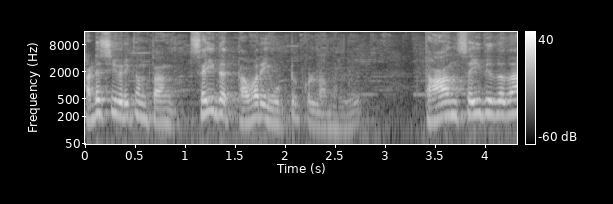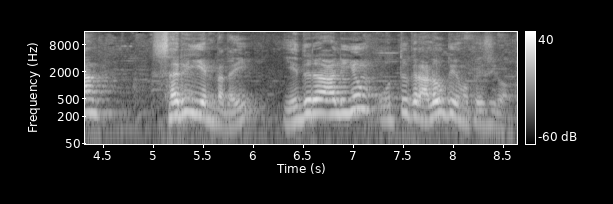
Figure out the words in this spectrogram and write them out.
கடைசி வரைக்கும் தான் செய்த தவறை ஒற்றுக்கொள்ளாமல் தான் செய்தது தான் சரி என்பதை எதிராளியும் ஒத்துக்கிற அளவுக்கு இவங்க பேசிடுவாங்க.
